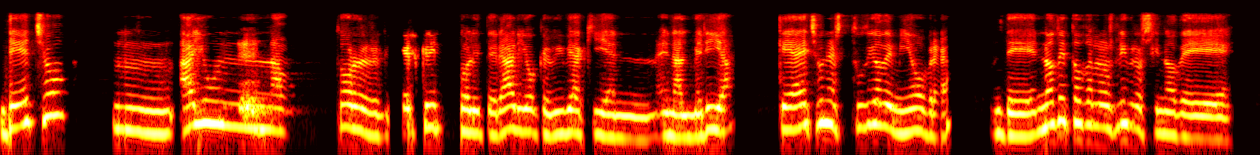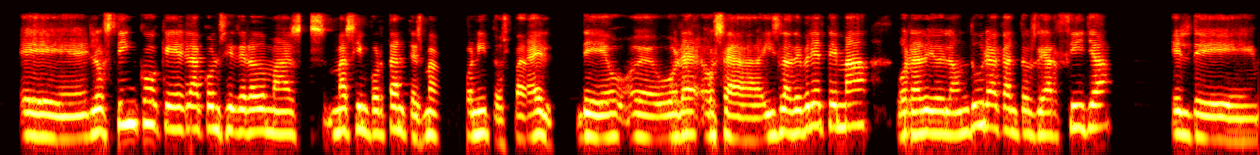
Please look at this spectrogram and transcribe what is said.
De hecho, mm, hay un autor escrito literario que vive aquí en, Almería que ha hecho un estudio de mi obra, de, no de todos los libros, sino de eh, los cinco que él ha considerado más, más importantes, más bonitos para él, de eh, o sea, Isla de Bretema, Horario de la Hondura, Cantos de Arcilla el de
